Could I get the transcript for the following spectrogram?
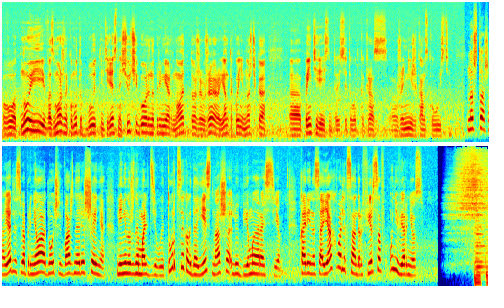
вот. Ну и, возможно, кому-то будет интересно Щучьи горы, например, но это тоже уже район такой немножечко э, поинтереснее, то есть это вот как раз уже ниже Камского устья. Ну что ж, а я для себя приняла одно очень важное решение. Мне не нужны Мальдивы и Турция, когда есть наша любимая Россия. Карина Саяхова, Александр Фирсов, Универньюз. Thank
